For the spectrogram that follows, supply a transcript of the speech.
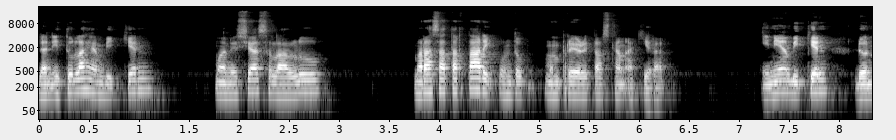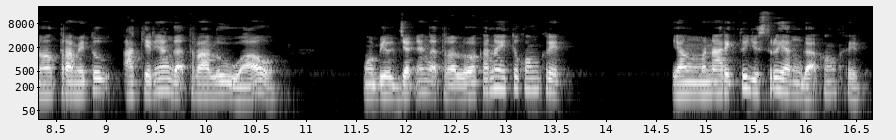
dan itulah yang bikin manusia selalu merasa tertarik untuk memprioritaskan akhirat. Ini yang bikin Donald Trump itu akhirnya nggak terlalu wow mobil jetnya nggak terlalu wow karena itu konkret. Yang menarik tuh justru yang nggak konkret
